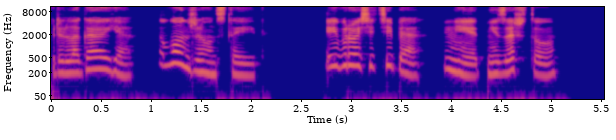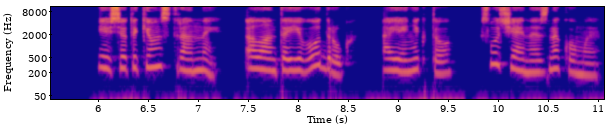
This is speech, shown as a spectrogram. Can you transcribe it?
предлагаю я. Вон же он стоит. И бросить тебя? Нет, ни за что. И все таки он странный. Аланта его друг, а я никто. Случайная знакомая.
